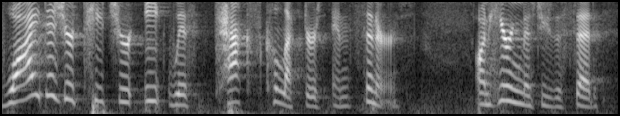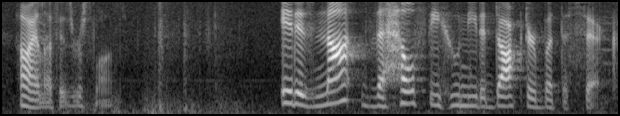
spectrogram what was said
Why does your teacher eat with tax collectors and sinners? On hearing this, Jesus said, Oh, I love his response. It is not the healthy who need a doctor, but the sick.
